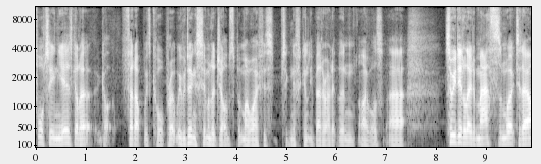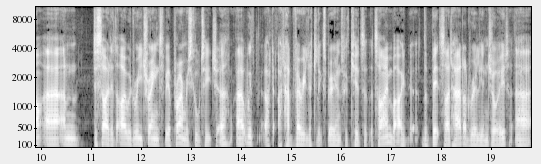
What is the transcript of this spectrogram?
14 years got a got fed up with corporate. We were doing similar jobs, but my wife is significantly better at it than I was. Uh, so we did a load of maths and worked it out. Uh, and decided that I would retrain to be a primary school teacher. Uh, with I'd, I'd, had very little experience with kids at the time, but I, the bits I'd had, I'd really enjoyed. Uh,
